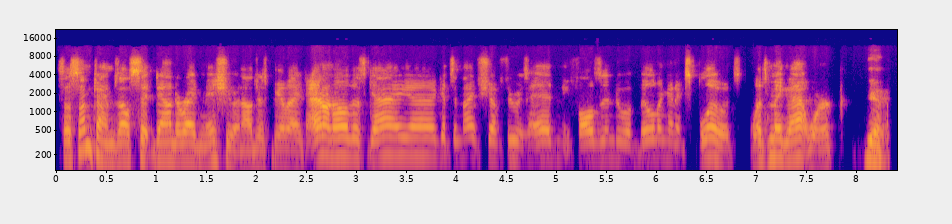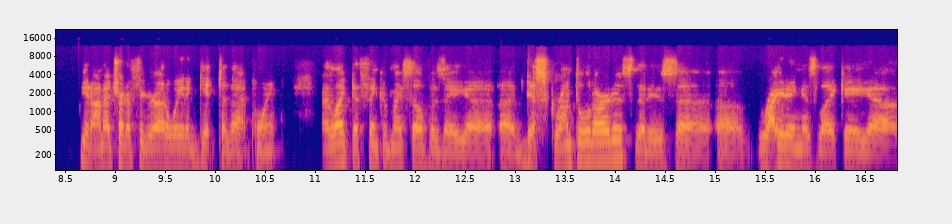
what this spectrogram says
so sometimes I'll sit down to write an issue and I'll just be like, I don't know, this guy uh, gets a knife shoved through his head and he falls into a building and explodes. Let's make that work. Yeah. You know, and I try to figure out a way to get to that point. I like to think of myself as a, uh, a disgruntled artist that is uh, uh writing as like a uh,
